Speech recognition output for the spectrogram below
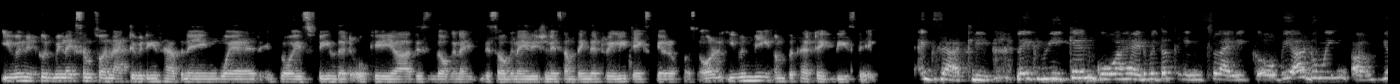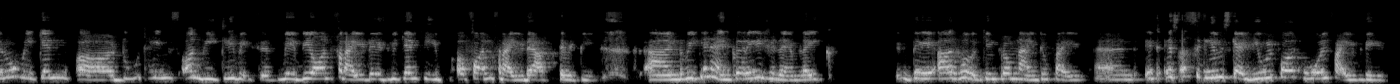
even it could be like some fun activities happening where employees feel that okay, yeah, this is organized, this organization is something that really takes care of us, or even being empathetic these days exactly. Like we can go ahead with the things like uh, we are doing uh, you know we can uh, do things on weekly basis. Maybe on fridays we can keep a fun friday activity. And we can encourage them like they are working from 9 to 5 and it is a same schedule for whole 5 days.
